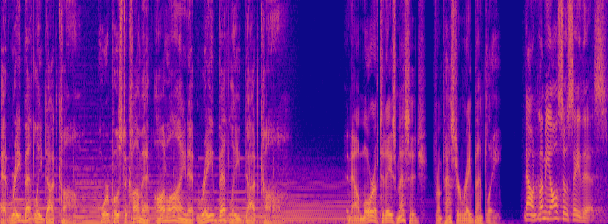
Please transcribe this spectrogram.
at raybentley.com, or post a comment online at raybentley.com. And now, more of today's message from Pastor Ray Bentley. Now, let me also say this,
